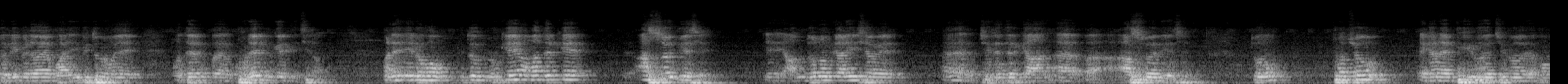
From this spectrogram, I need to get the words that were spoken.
জলি বেরোয় বাড়ির ভিতর হয়ে ওদের ঘুরে ঢুকে দিয়েছিলাম মানে এরকম কিন্তু লোকে আমাদেরকে আশ্রয় দিয়েছে। যে আন্দোলনকারী হিসাবে ছেলেদেরকে আশ্রয় দিয়েছে। তো প্রচুর এখানে ভিড় হয়েছিল এবং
